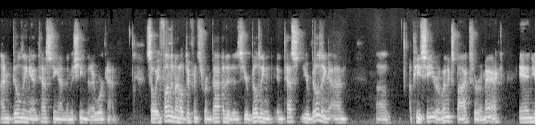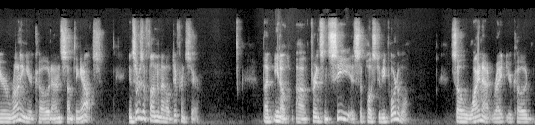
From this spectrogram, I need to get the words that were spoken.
I'm building and testing on the machine that I work on. So a fundamental difference for embedded is you're building and test you're building on uh, a PC or a Linux box or a Mac, and you're running your code on something else. And so there's a fundamental difference there. But you know, uh, for instance, C is supposed to be portable. So why not write your code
